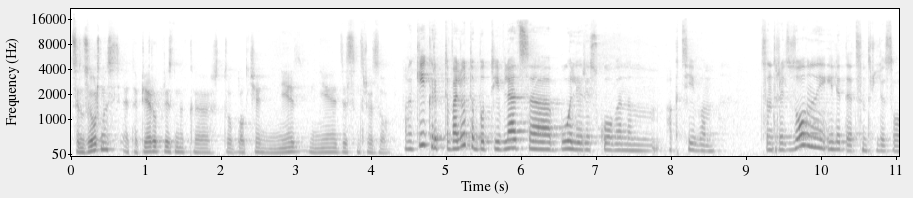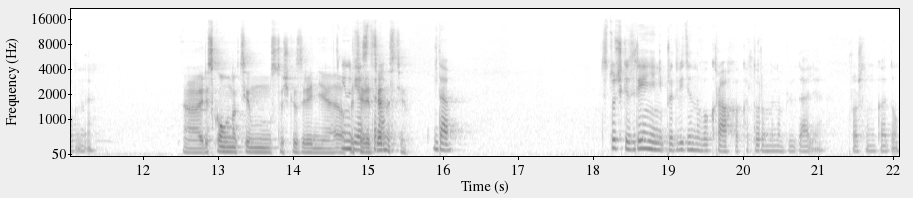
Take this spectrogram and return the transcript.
цензурность – это первый признак, что блокчейн не, не децентрализован. А какие криптовалюты будут являться более рискованным активом? Централизованные или децентрализованные? А, рискованным активом с точки зрения Инвестора. потери ценности? Да. С точки зрения непредвиденного краха, который мы наблюдали в прошлом году.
